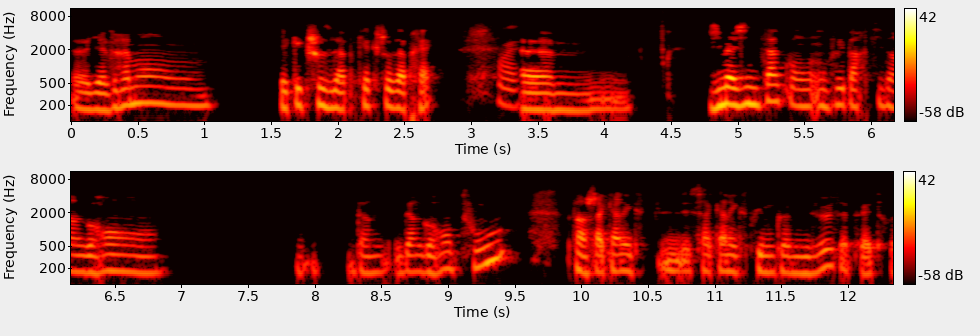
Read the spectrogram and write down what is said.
il y a vraiment il y a quelque chose quelque chose après. J'imagine ça qu'on fait partie d'un grand d'un grand tout. Enfin, chacun, chacun l'exprime comme il veut. Ça peut être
